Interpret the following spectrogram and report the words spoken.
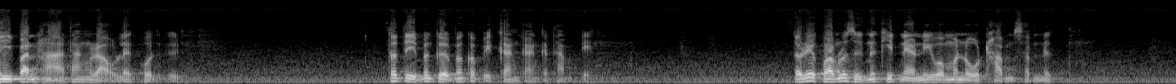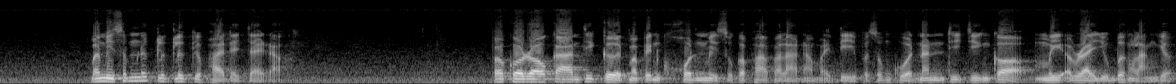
มีปัญหาทั้งเราและคนอื่นสติมันเกิดมันก็ปิดกั้นการกระทำเองเราเรียกความรู้สึกนึกคิดแนวนี้ว่ามโนธรรมสำนึก มันมีสำนึกลึกๆอยู่ภายในใจเราปรากฏเราการที่เกิดมาเป็นคนมีสุขภาพพลานามัยดีผสมควรนั้นที่จริงก็มีอะไรอยู่เบื้องหลังเยอะ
